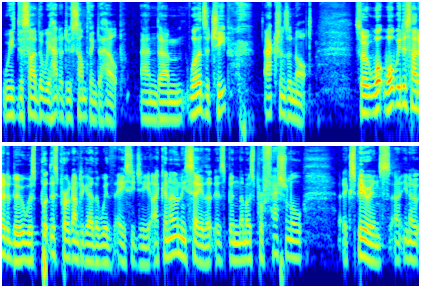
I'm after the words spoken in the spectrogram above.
we decided that we had to do something to help. And um, words are cheap. actions are not. So what, what we decided to do was put this program together with ACG. I can only say that it's been the most professional experience. Uh, you know,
